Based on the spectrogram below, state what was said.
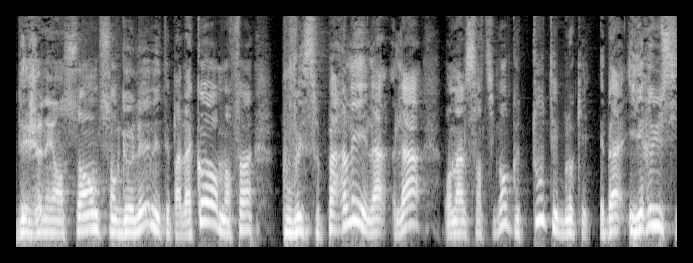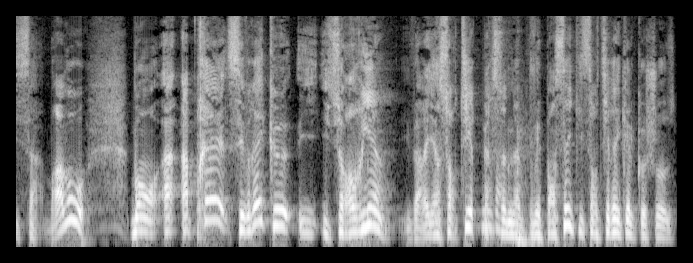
déjeuner ensemble, s'engueuler, n'étaient pas d'accord, mais enfin, pouvaient se parler. Là, là, on a le sentiment que tout est bloqué. Eh ben, il réussit ça. Bravo. Bon, après, c'est vrai qu'il ne sort rien. Il va rien sortir. Personne ne pouvait penser qu'il sortirait quelque chose.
